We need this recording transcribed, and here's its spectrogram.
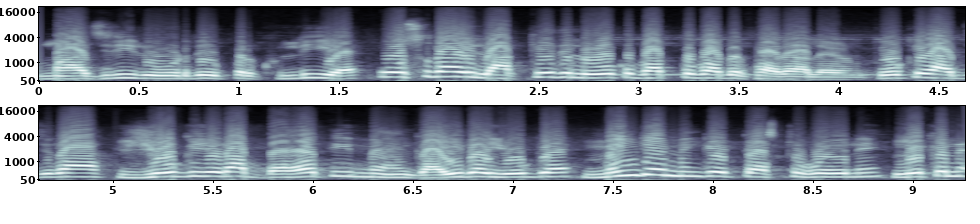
ਮਾਜਰੀ ਰੋਡ ਦੇ ਉੱਪਰ ਖੁੱਲੀ ਹੈ, ਉਸ ਦਾ ਇਲਾਕੇ ਦੇ ਲੋਕ ਵੱਧ ਤੋਂ ਵੱਧ ਫਾਇਦਾ ਲੈਣ, ਕਿਉਂਕਿ ਅੱਜ ਦਾ ਯੁੱਗ ਜਿਹੜਾ ਬਹੁਤ ਹੀ ਮਹਿੰਗਾਈ ਦਾ ਯੁੱਗ ਹੈ ਮਹਿੰਗੇ-ਮਹਿੰਗੇ ਟੈਸਟ ਹੋਏ ਨੇ, ਲੇਕਿਨ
